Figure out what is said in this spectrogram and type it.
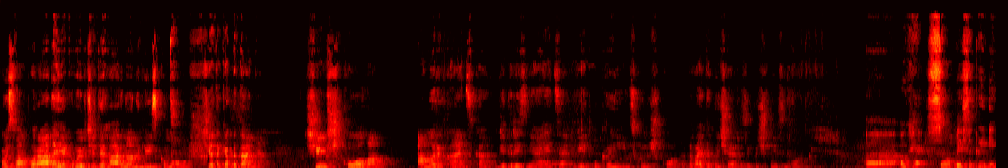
Ось вам порада, як вивчити гарно англійську мову. Ще таке питання: чим школа американська відрізняється від української школи? Давайте по черзі, почни з Міланки. Uh, okay, so basically in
